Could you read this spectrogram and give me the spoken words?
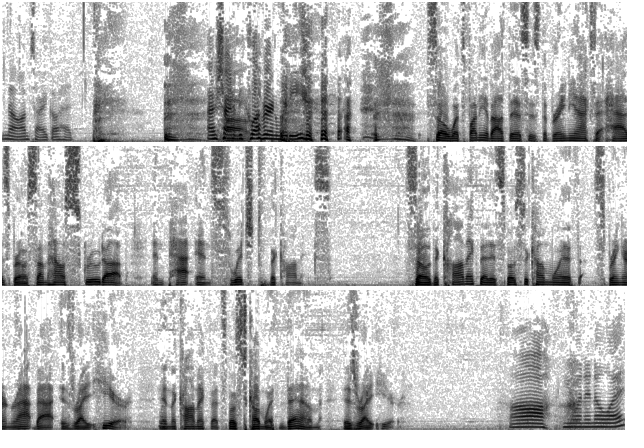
No, I'm sorry. Go ahead. I was trying Uh, to be clever and witty. So what's funny about this is the Brainiacs at Hasbro somehow screwed up and pat and switched the comics. So the comic that is supposed to come with Springer and Ratbat is right here, and the comic that's supposed to come with them is right here. Ah, you want to know what?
